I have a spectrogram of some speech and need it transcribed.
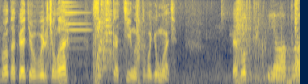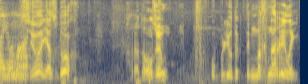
Вот опять его вылечил, а? Скотина, твою мать. Это вот Ёб твою мать. все, я сдох. Продолжим. Ублюдок ты махнорылый.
